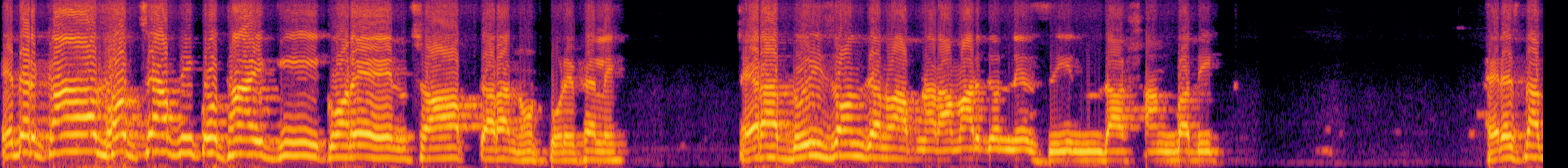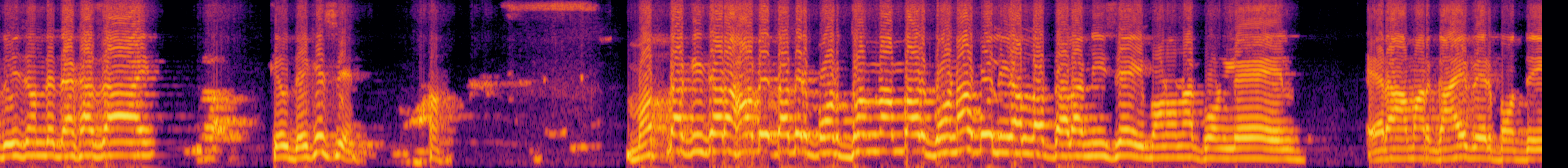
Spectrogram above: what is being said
এদের কাজ হচ্ছে আপনি কোথায় কি করেন, সব তারা নোট করে ফেলে। এরা দুইজন যেন আপনার আমার জন্য জিন্দা সাংবাদিক। ফেরেস্তা দুইজনকে দেখা যায়। কেউ দেখেছে? মত্তাকি যারা হবে, তাদের প্রথম নাম্বার গোনা বলি আল্লাহ তারা নিজেই বর্ণনা করলেন। এরা আমার গায়েবের মধ্যে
